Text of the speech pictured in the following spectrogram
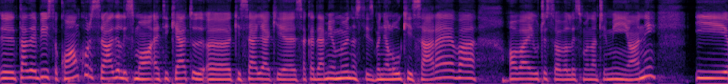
e, tada je bio isto konkurs, radili smo etiketu e, Kiseljak je s Akademijom umjetnosti iz Banja Luki i Sarajeva, ovaj, učestvovali smo znači mi i oni i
